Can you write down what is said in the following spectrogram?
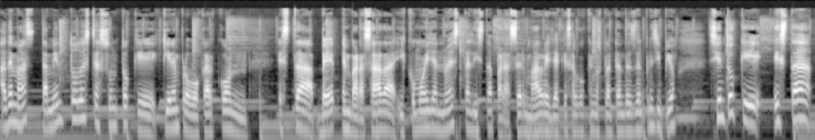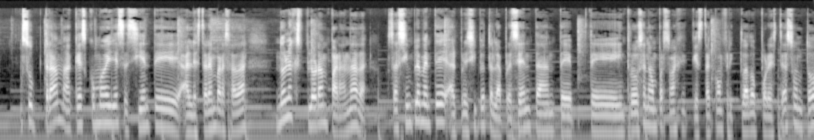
Además, también todo este asunto que quieren provocar con esta Beth embarazada y cómo ella no está lista para ser madre, ya que es algo que nos plantean desde el principio, siento que esta subtrama, que es cómo ella se siente al estar embarazada, no la exploran para nada. O sea, simplemente al principio te la presentan, te, te introducen a un personaje que está conflictuado por este asunto,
